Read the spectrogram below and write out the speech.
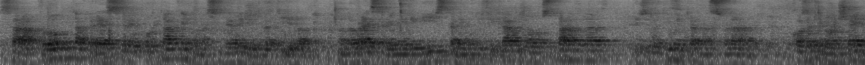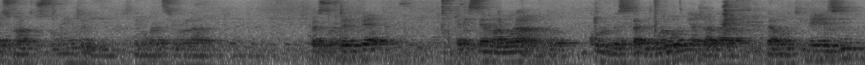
sarà pronta per essere portata in un'assemblea legislativa, non dovrà essere né rivista né modificata, c'è uno standard legislativo internazionale, cosa che non c'è in nessun altro strumento di democrazia online. Questo perché? Perché stiamo lavorando con l'Università di Bologna già da, da molti mesi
